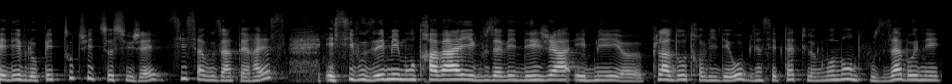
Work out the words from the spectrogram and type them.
et développer tout de suite ce sujet si ça vous intéresse. Et si vous aimez mon travail et que vous avez déjà aimé euh, plein d'autres vidéos, bien c'est peut-être le moment de vous abonner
